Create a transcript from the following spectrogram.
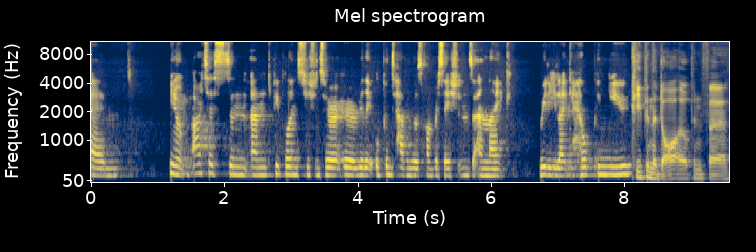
um, you know artists and and people institutions who are, who are really open to having those conversations and like really like helping you keeping the door open for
